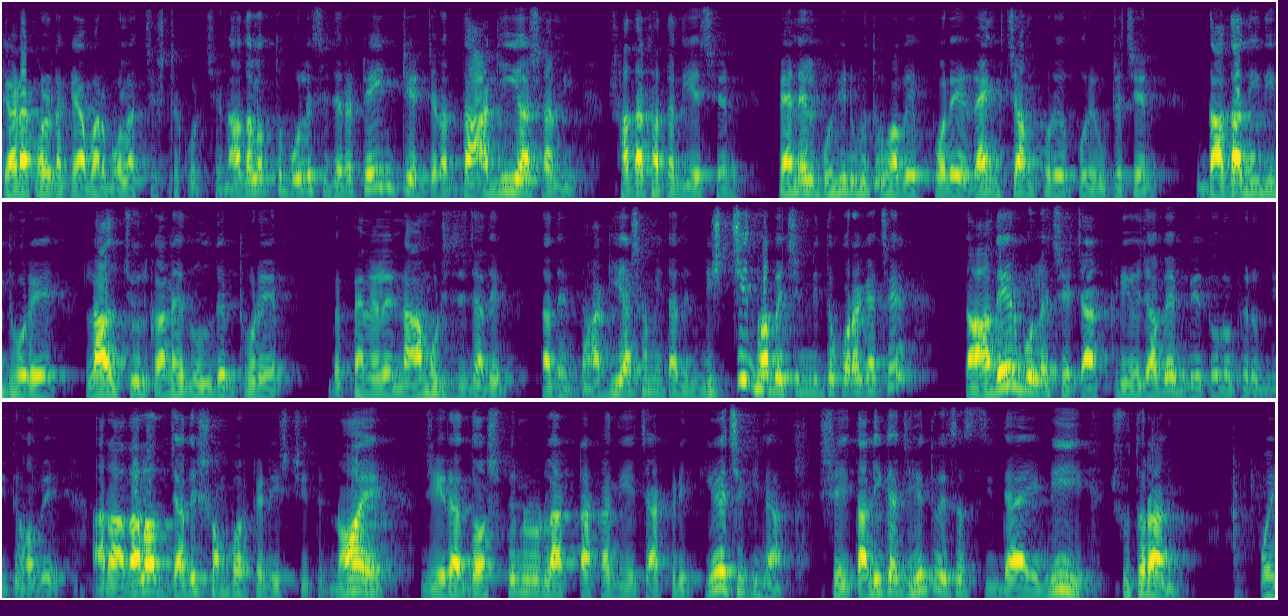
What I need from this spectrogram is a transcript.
গ্যাড়াকলটাকে আবার বলার চেষ্টা করছেন। আদালত তো বলেছে, যারা টেইন্টেড যারা দাগি আসামি, সাদা খাতা দিয়েছেন, প্যানেল বহির্ভূতভাবে পরে র্যাঙ্ক জাম্প করে উপরে উঠেছেন, দাদা দিদি ধরে, লাল চুল কানের রুলদের ধরে প্যানেলে নাম উঠেছে যাদের, তাদের দাগি আসামি তাদের নিশ্চিতভাবে চিহ্নিত করা গেছে। তাদের বলেছে চাকরিও যাবে, বেতনও ফেরত দিতে হবে। আর আদালত যাদের সম্পর্কে নিশ্চিত নয় যে এরা দশ পনেরো লাখ টাকা দিয়ে চাকরি কিনেছে কিনা, সেই তালিকা যেহেতু এসএসসি দেয়নি, সুতরাং ওই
